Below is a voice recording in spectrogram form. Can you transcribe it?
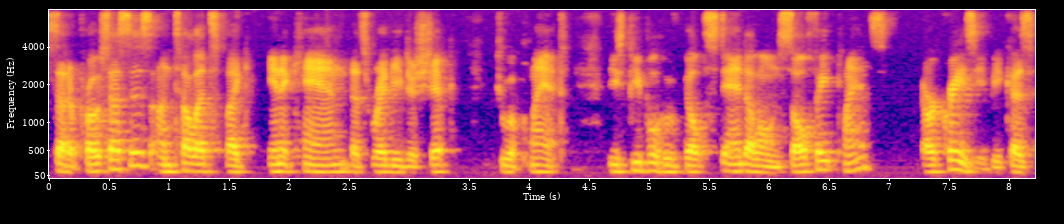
set of processes until it's like in a can that's ready to ship to a plant. These people who've built standalone sulfate plants are crazy because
